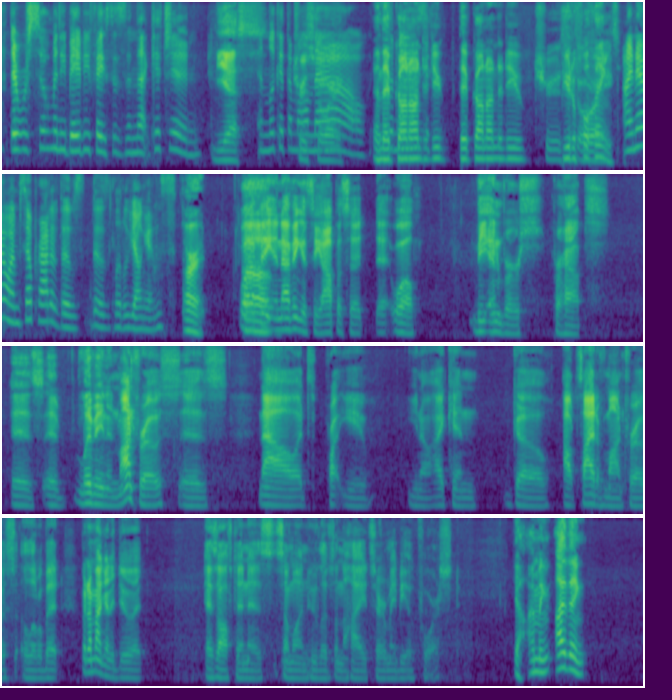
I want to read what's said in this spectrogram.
there were so many baby faces in that kitchen, Yes. and look at them True all story. now. And It's they've gone on to amazing. do they've gone on to do True beautiful story. things. I know. I'm so proud of those those little youngins. All right. Well, Uh, I think, and I think it's the opposite. uh, Well, the inverse, perhaps, is uh, living in Montrose is now it's pro- you. You know, I can go outside of Montrose a little bit, but I'm not going to do it as often as someone who lives in the Heights or maybe Oak Forest. Yeah, I mean, I think,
